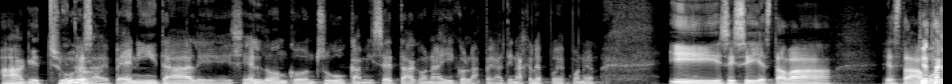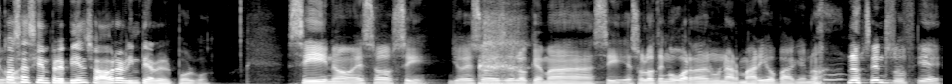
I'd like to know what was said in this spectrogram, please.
Ah, qué chulo. Entonces sale Penny y tal, y Sheldon con su camiseta, con ahí, con las pegatinas que les puedes poner. Y sí, sí, estaba. estaba Yo muy estas guay. cosas siempre pienso ahora limpiar el polvo. Sí, no, eso sí. Yo eso es de lo que más. Sí, eso lo tengo guardado en un armario para que no, no se ensucie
